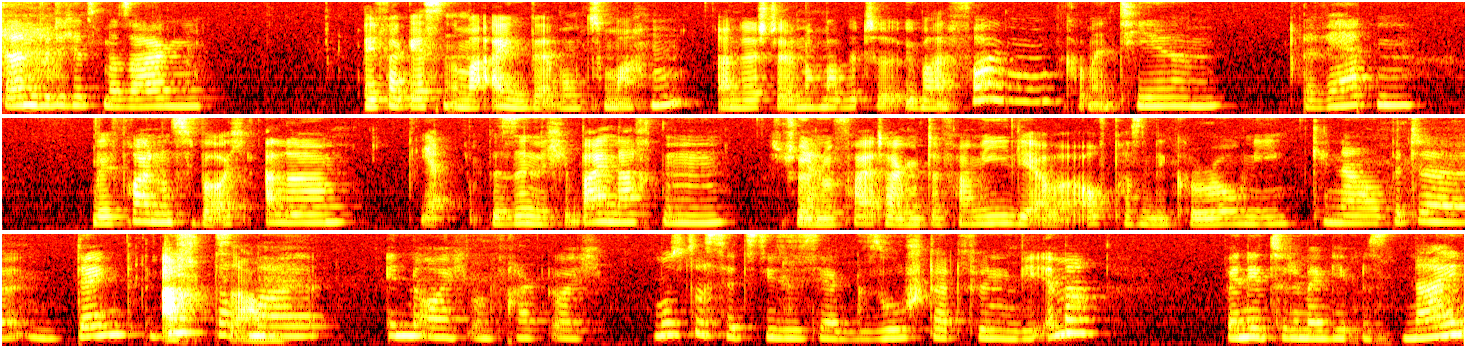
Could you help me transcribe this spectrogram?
dann würde ich jetzt mal sagen, Wir vergessen immer Eigenwerbung zu machen. An der Stelle nochmal bitte überall folgen, kommentieren. bewerten. Wir freuen uns über euch alle. Ja. Besinnliche Weihnachten, schöne Feiertage mit der Familie, aber aufpassen wegen Corona. Genau, bitte denkt geht doch mal in euch und fragt euch, muss das jetzt dieses Jahr so stattfinden wie immer? Wenn ihr zu dem Ergebnis Nein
